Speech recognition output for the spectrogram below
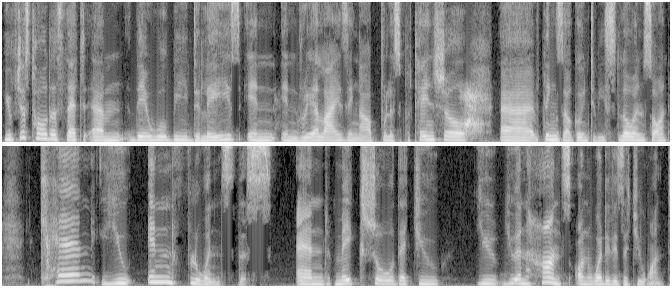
you've just told us that um, there will be delays in in realizing our fullest potential. Uh, things are going to be slow and and so on. Can you influence this and make sure that you you you enhance on what it is that you want,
